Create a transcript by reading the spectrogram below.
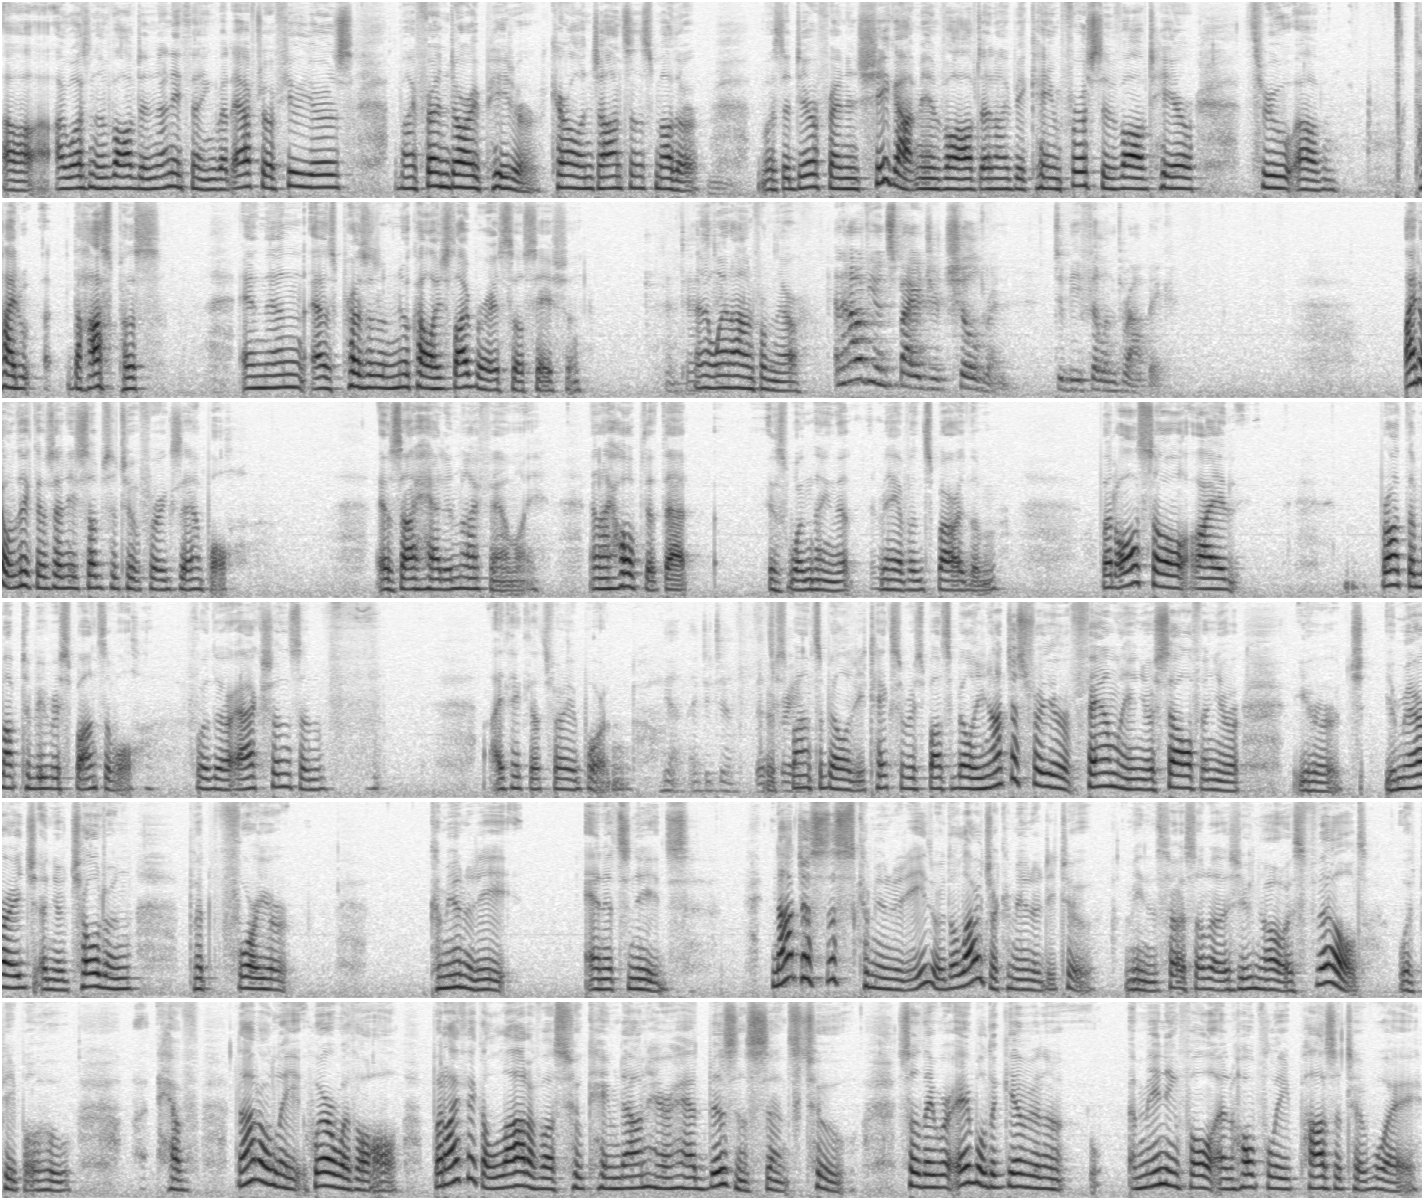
uh, I wasn't involved in anything, but after a few years, my friend Dory Peter, Carolyn Johnson's mother, was a dear friend, and she got me involved, and I became first involved here through um, Tide, the hospice, and then as president of New College Library Association. Fantastic. And it went on from there. And how have you inspired your children to be philanthropic? I don't think there's any substitute for example, as I had in my family. And I hope that that is one thing that may have inspired them. But also, I brought them up to be responsible for their actions, and I think that's very important. Yeah, I do too. That's great. responsibility takes a responsibility not just for your family and yourself and your your ch- your marriage and your children, but for your community and its needs. Not just this community either, the larger community too. I mean, Sarasota, as you know, is filled with people who have not only wherewithal, but I think a lot of us who came down here had business sense too. So they were able to give in a, a meaningful and hopefully positive way.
